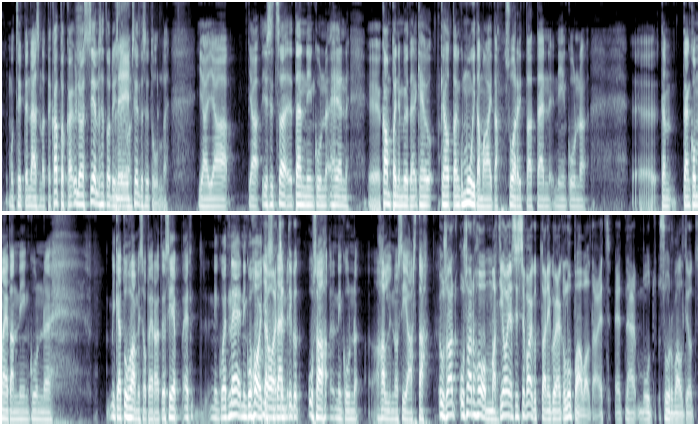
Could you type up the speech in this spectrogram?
mutta sitten nämä sanoo, että katsokaa ylös, siellä se todiste Niin. on, sieltä se tulee. Ja, ja ja, ja sitten tämän niin kuin heidän kampanjan myötä keho, kehottaa niin kuin muita maita suorittaa tämän, niin kuin, ö, tämän, tämän kometan niin kuin, ö, mikä tuhoamisoperaatio, että niin kuin, että ne niin kuin hoitaisi Joo, että se tämän niinku- USA niin kuin, hallinnon sijasta. USAn, USAn hommat, joo, ja siis se vaikuttaa niin aika lupaavalta, että, että nämä muut suurvaltiot,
